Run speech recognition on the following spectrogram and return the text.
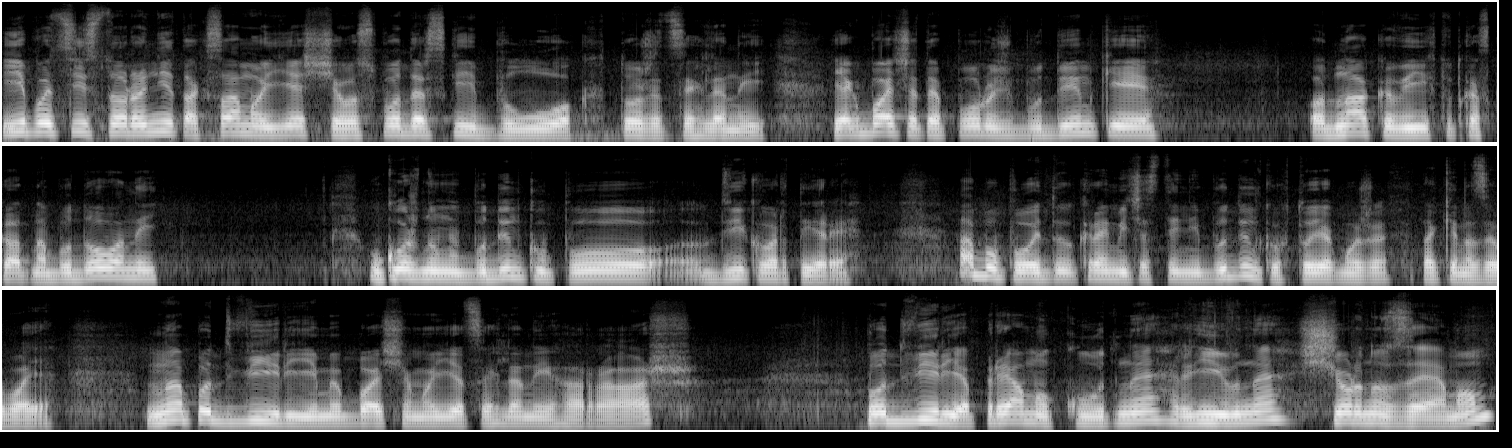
І по цій стороні так само є ще господарський блок, теж цегляний. Як бачите, поруч будинки однакові, їх тут каскад набудований. У кожному будинку по дві квартири. Або по окремій частині будинку, хто як може, так і називає. На подвір'ї ми бачимо є цегляний гараж. Подвір'я прямокутне, рівне, з чорноземом.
